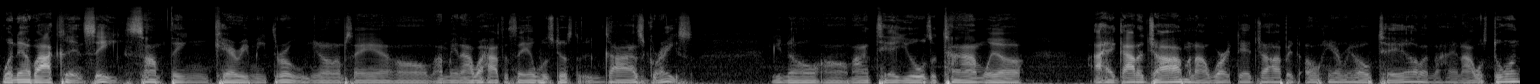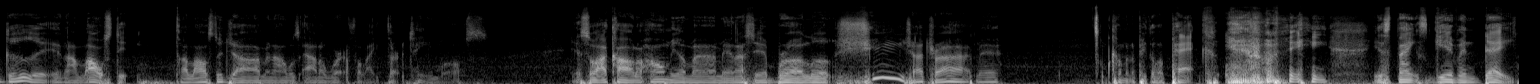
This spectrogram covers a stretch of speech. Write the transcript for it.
whenever I couldn't see, something carried me through. You know what I'm saying? Um, I mean, I would have to say it was just God's grace. You know, um, I tell you, it was a time where I had got a job and I worked that job at the O. Henry Hotel, and I, and I was doing good, and I lost it. I lost the job, and I was out of work for like 13 months. And so I called a homie of mine, man. I said, bro, look, sheesh, I tried, man. I'm coming to pick up a pack. You know what I mean? It's Thanksgiving Day.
